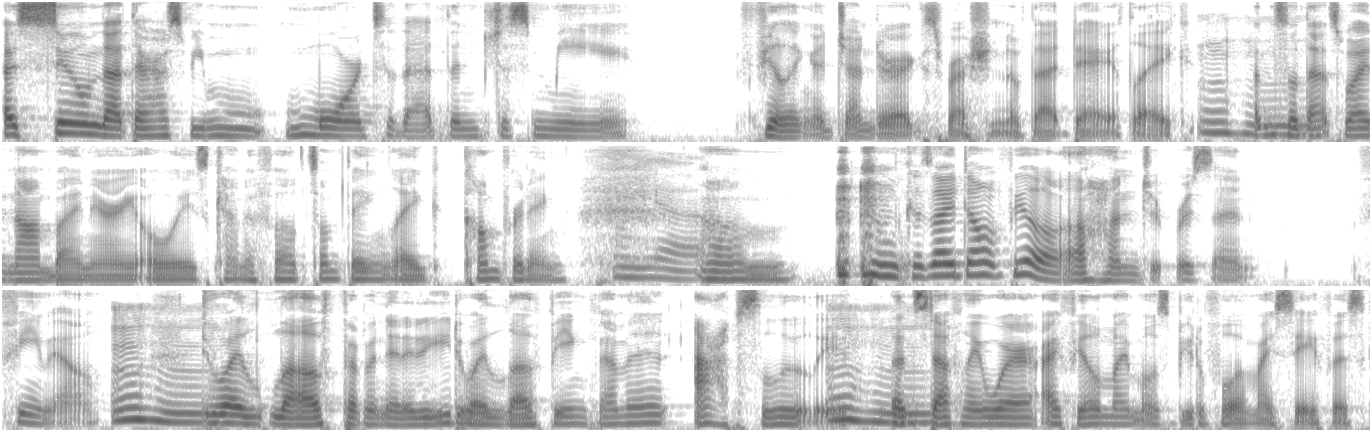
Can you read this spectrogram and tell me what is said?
assume that there has to be m- more to that than just me feeling a gender expression of that day. Like, and so Mhm. that's why non-binary always kind of felt something like comforting, yeah. um, because I don't feel a hundred percent female. mm-hmm. Do I love femininity? Do I love being feminine? Absolutely. That's Mhm. definitely where I feel my most beautiful and my safest.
